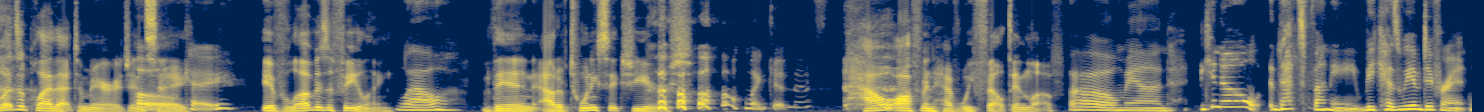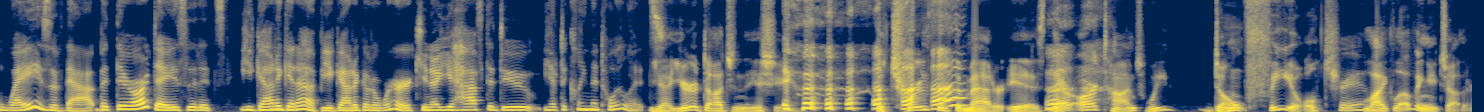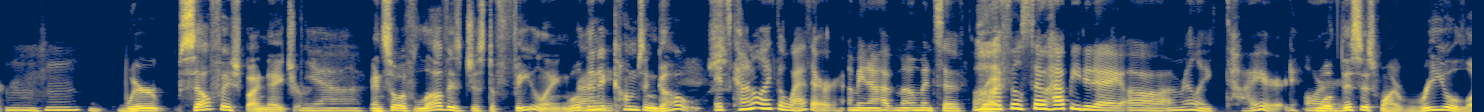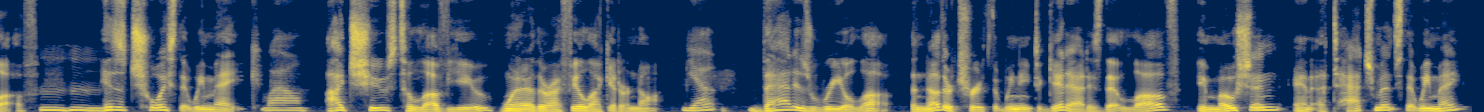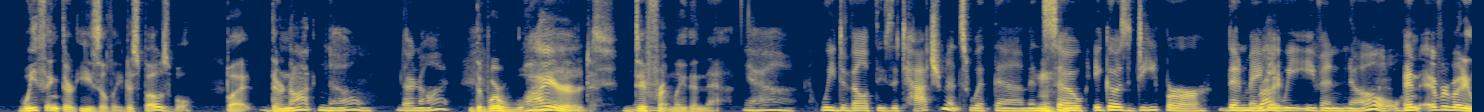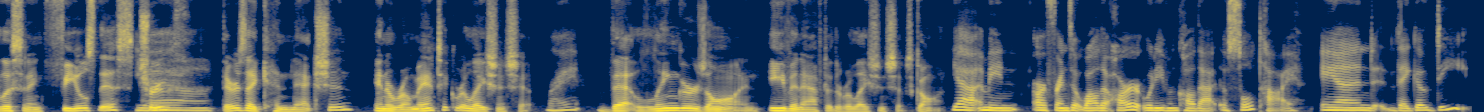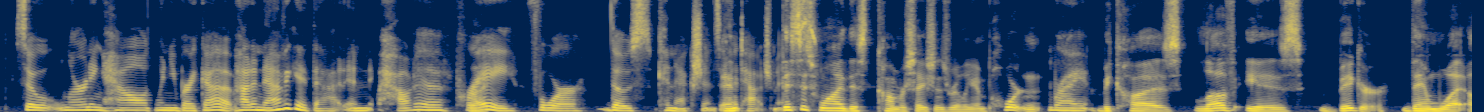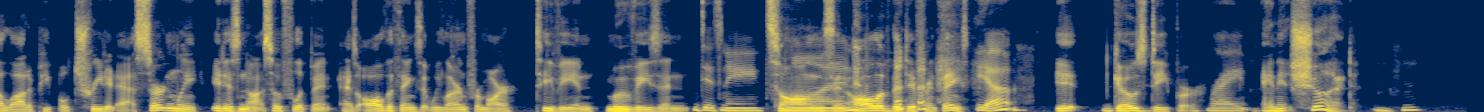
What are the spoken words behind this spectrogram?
let's apply that to marriage and oh, say Oh, okay. if love is a feeling, Wow. then out of 26 years, Oh my goodness. how often have we felt in love? Oh man. You know, that's funny because we have different ways of that, but there are days that it's you got to get up, you got to go to work, you know, you have to do you have to clean the toilets. Yeah, you're dodging the issue. the truth of the matter is, there are times we don't feel True. like loving each other. mhm. We're selfish by nature. Yeah. And so if love is just a feeling, well, then it comes and goes. It's kind of like the weather. I mean, I have moments of, oh, I feel so happy today. Oh, I'm really tired. Or, well, this is why real love Mhm. is a choice that we make. Wow. I choose to love you whether I feel like it or not. Yep. That is real love. Another truth that we need to get at is that love, emotion, and attachments that we make, we think they're easily disposable, but they're not. No, they're not. We're wired Right. differently than that. Yeah. We develop these attachments with them. And so it goes deeper than maybe Mm-hmm. Right. we even know. And everybody listening feels this truth. There's a connection in a romantic relationship right? that lingers on even after the relationship's gone. Yeah. I mean, our friends at Wild at Heart would even call that a soul tie, and they go deep. So, learning how, when you break up, how to navigate that and how to pray for those connections and, And attachments. This is why this conversation is really important right. because love is bigger than what a lot of people treat it as. Certainly, it is not so flippant as all the things that we learn from our TV and movies and Disney songs and all of the different things. Yeah. It goes deeper Right. and it should. Hmm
